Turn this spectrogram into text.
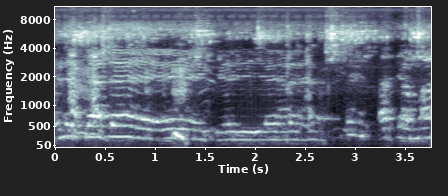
என்ன கேட்டே? கேளிய சத்தியம்மா.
